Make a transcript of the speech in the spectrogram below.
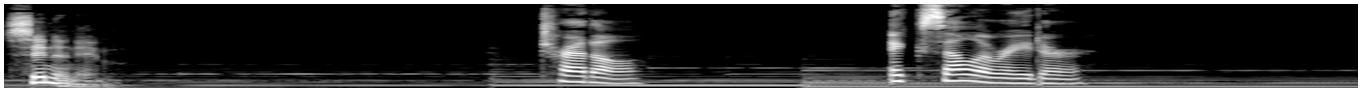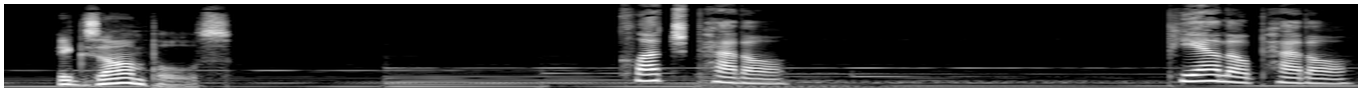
Synonym. Treadle. Accelerator. Examples. Clutch pedal. Piano pedal.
